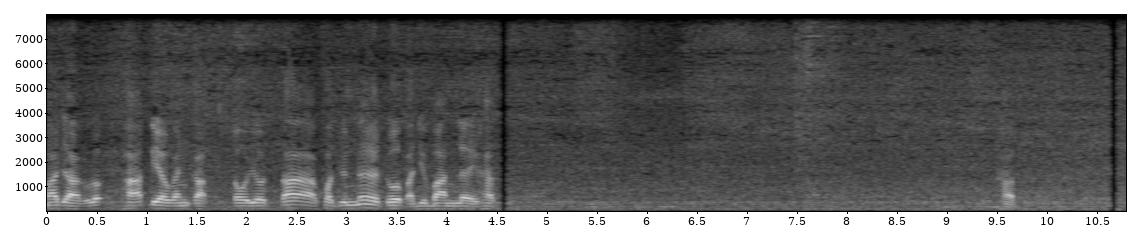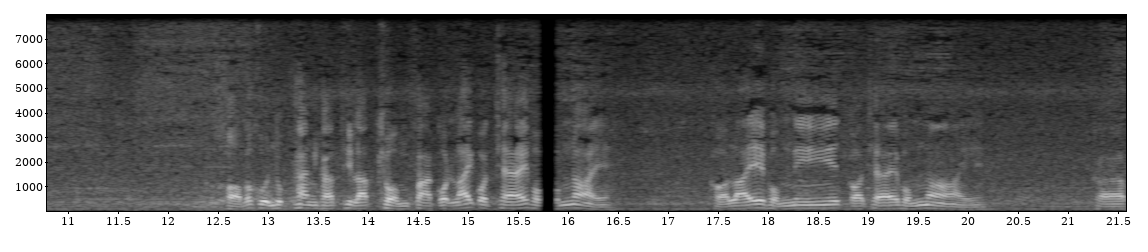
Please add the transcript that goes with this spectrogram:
มาจากพาร์ทเดียวกันกับโตโยต้าฟอร์จูเนอร์ตัวปัจจุบันเลยครับ ครับ ขอบพระคุณทุกท่านครับ ที่รับชมฝากกดไลค์กดแชร์ให้ผมหน่อย ขอไลค์ให้ผมนิดขอแชร์ให้ผมหน่อย ครับ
